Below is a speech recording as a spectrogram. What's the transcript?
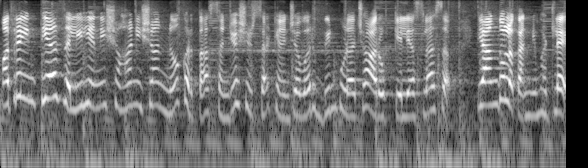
मात्र इम्तियाज जलील यांनी शहानिशा न करता संजय शिरसाट यांच्यावर बिनबुडाचे आरोप केले असल्याचं या आंदोलकांनी म्हटलंय.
